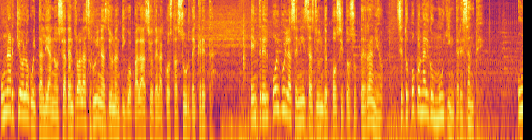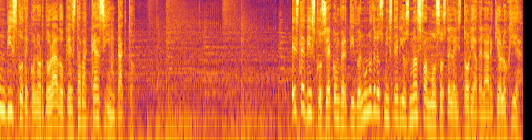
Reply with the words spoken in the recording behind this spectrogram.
un arqueólogo italiano se adentró a las ruinas de un antiguo palacio de la costa sur de Creta. Entre el polvo y las cenizas de un depósito subterráneo, se topó con algo muy interesante. Un disco de color dorado que estaba casi intacto. Este disco se ha convertido en uno de los misterios más famosos de la historia de la arqueología.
